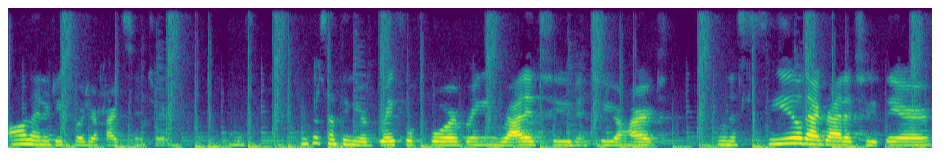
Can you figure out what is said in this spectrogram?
all the energy towards your heart center. think of something you're grateful for, bringing gratitude into your heart. You want to feel that gratitude there.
